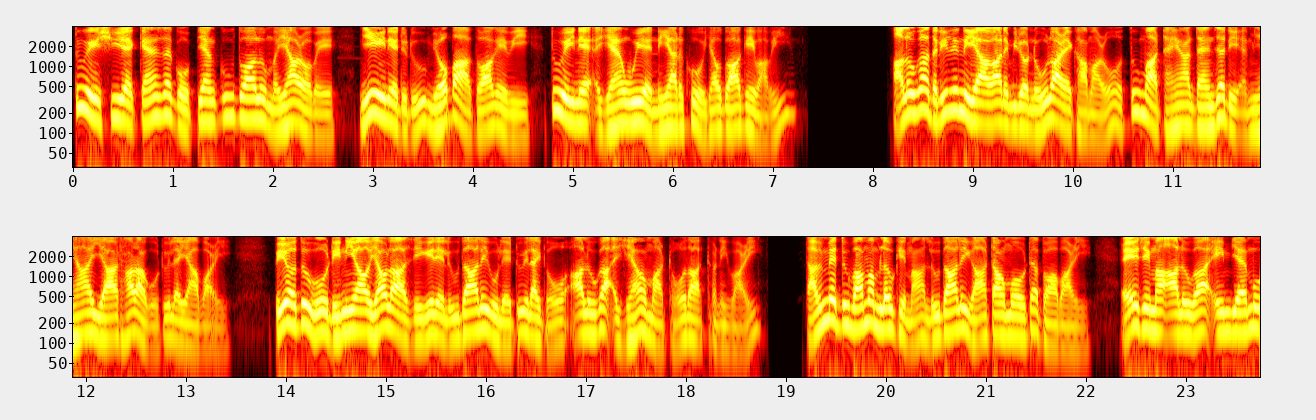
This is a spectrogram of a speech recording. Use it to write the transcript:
သူ့အိမ်ရှိတဲ့ကန်းဆက်ကိုပြန်ကူးသွားလို့မရတော့ပဲမြည်ရည်နဲ့အတူတူမျောပါသွားခဲ့ပြီးသူ့အိမ်နဲ့အရန်ဝေးရဲ့နေရာတစ်ခုကိုရောက်သွားခဲ့ပါပြီ။ အားလုံးကတတိလေးနေရာကနေပြီးတော့နိုးလာတဲ့အခါမှာတော့သူ့မှာဒဏ်ရာဒဏ်ချက်တွေအများကြီးရာထားတာကိုတွေ့လိုက်ရပါတယ်။ပြီးတော့သူ့ကိုဒီနေရာကိုရောက်လာစေခဲ့တဲ့လူသားလေးကိုလည်းတွေ့လိုက်တော့အားလုံးကအရန်အောင်မှဒေါသထွက်နေပါတယ်ဒါပေမဲ့သူဘာမှမလုပ်ခင်မှာလူသားလေးကတောင်ပေါ်တက်သွားပါရီအဲအချိန်မှာအာလူကအိမ်ပြန်မှု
